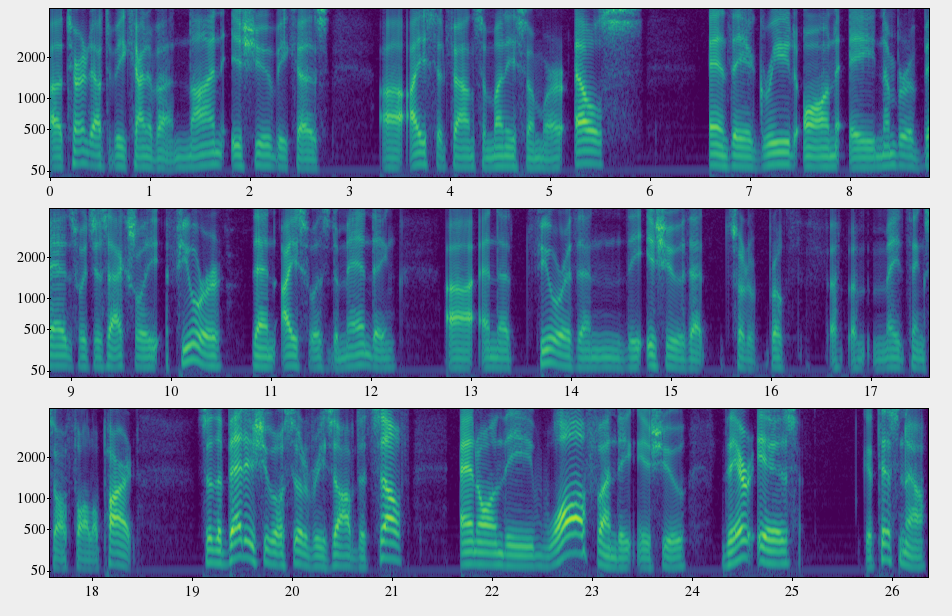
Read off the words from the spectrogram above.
uh, turned out to be kind of a non-issue because uh, ICE had found some money somewhere else, and they agreed on a number of beds, which is actually fewer than ICE was demanding, uh, and that fewer than the issue that sort of broke, made things all fall apart. So the bed issue was sort of resolved itself, and on the wall funding issue, there is, get this now,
